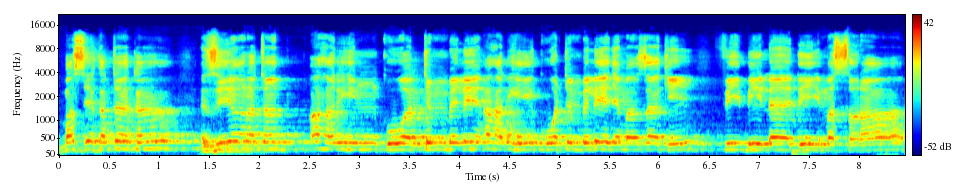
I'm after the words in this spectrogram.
basi akataka ziyarata ahlihim, kuwatembelea ahlihi, kuwatembelea jamaa zake fi biladi Masra,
